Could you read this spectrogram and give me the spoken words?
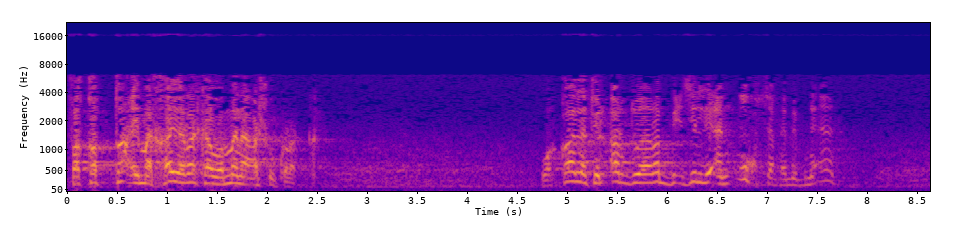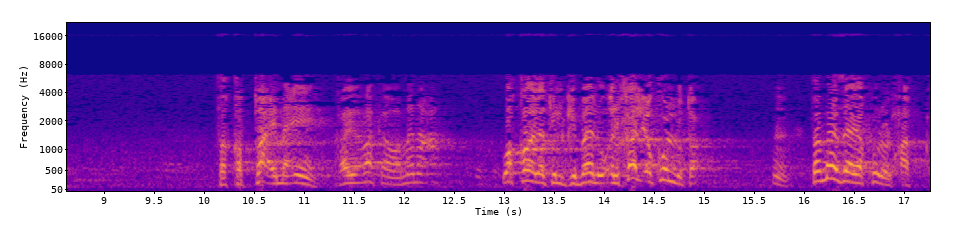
فقد طعم خيرك ومنع شكرك. وقالت الأرض يا رب إذن لي أن أخسف بابن آدم. فقد طعم إيه؟ خيرك ومنع. وقالت الجبال الخلق كله طعم. فماذا يقول الحق؟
